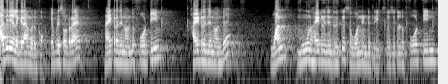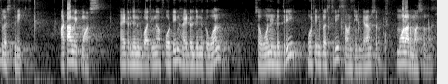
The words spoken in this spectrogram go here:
பதினேழு கிராம் இருக்கும். எப்படி சொல்கிறேன் நைட்ரஜன் வந்து ஃபோர்டீன் ஹைட்ரஜன் வந்து ஒன் மூணு ஹைட்ரஜன் இருக்குது so one into three so is to fourteen plus three atomic mass நைட்ரஜனுக்கு பார்த்தீங்கன்னா ஃபோர்டீன் ஹைட்ரஜனுக்கு one so one into three fourteen plus three seventeen grams இருக்கும். மோலார் மாஸ் சொல்கிறேன்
